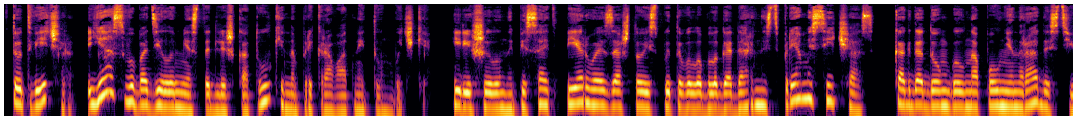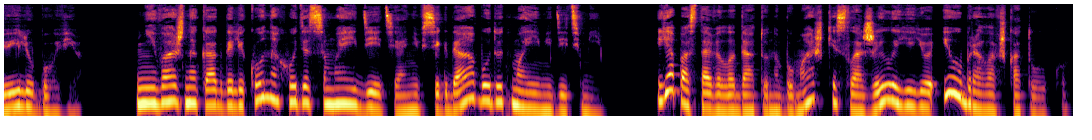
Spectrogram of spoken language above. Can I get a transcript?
В тот вечер я освободила место для шкатулки на прикроватной тумбочке и решила написать первое, за что испытывала благодарность прямо сейчас, когда дом был наполнен радостью и любовью. Неважно, как далеко находятся мои дети, они всегда будут моими детьми. Я поставила дату на бумажке, сложила ее и убрала в шкатулку.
